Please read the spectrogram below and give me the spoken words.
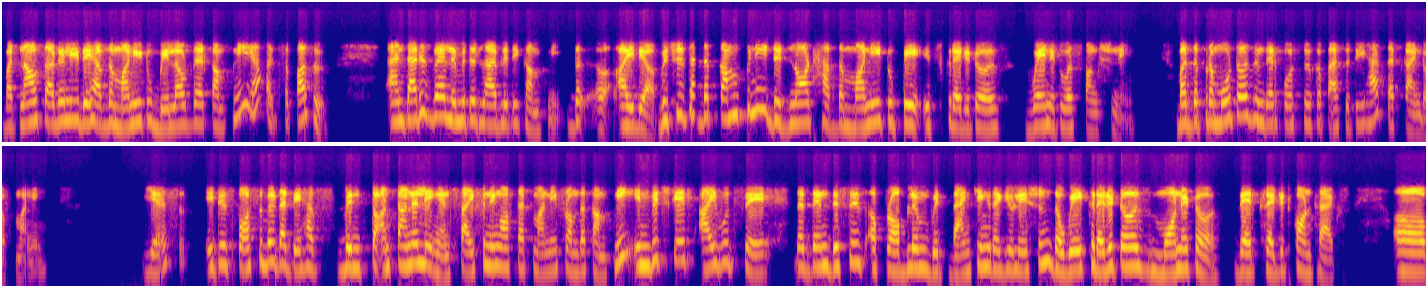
But now suddenly they have the money to bail out their company. Yeah, it's a puzzle. And that is where limited liability company, the uh, idea, which is that the company did not have the money to pay its creditors when it was functioning. But the promoters in their personal capacity had that kind of money yes, it is possible that they have been tunneling and siphoning off that money from the company, in which case I would say that then this is a problem with banking regulation, the way creditors monitor their credit contracts. Uh,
